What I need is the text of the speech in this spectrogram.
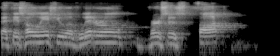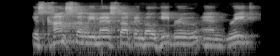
that this whole issue of literal versus thought is constantly messed up in both Hebrew and Greek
